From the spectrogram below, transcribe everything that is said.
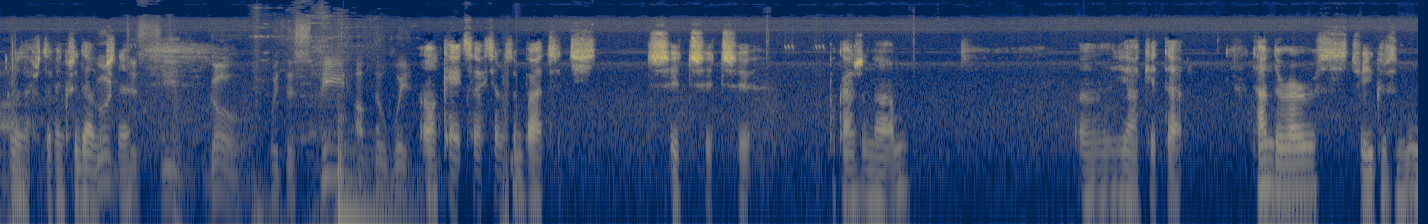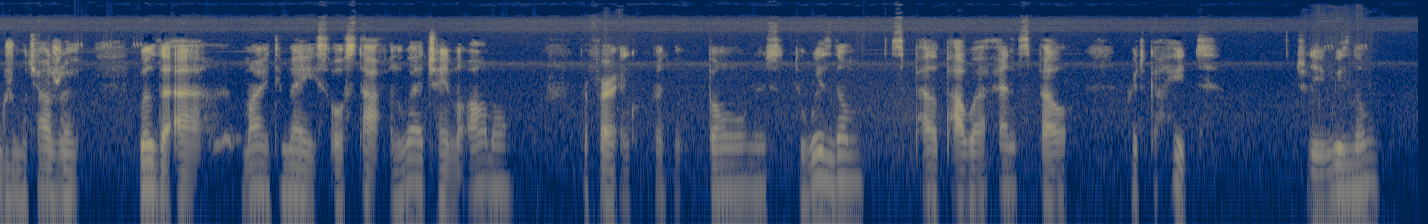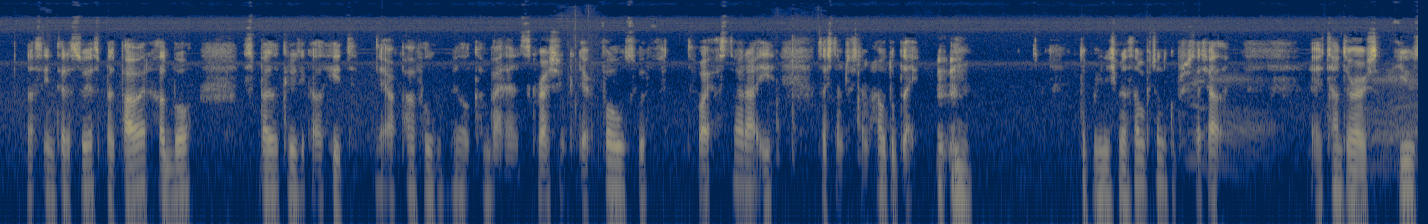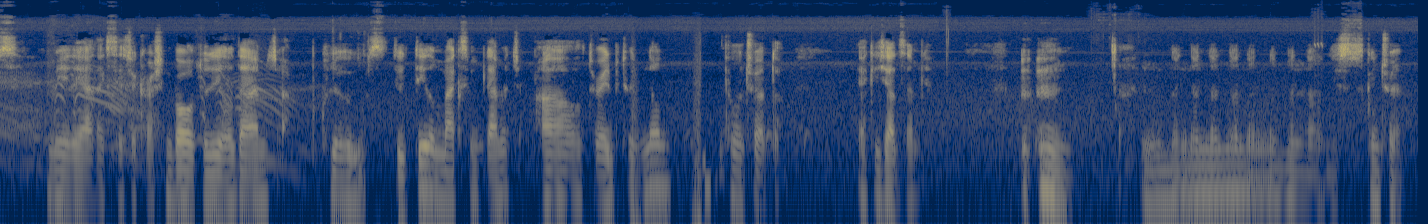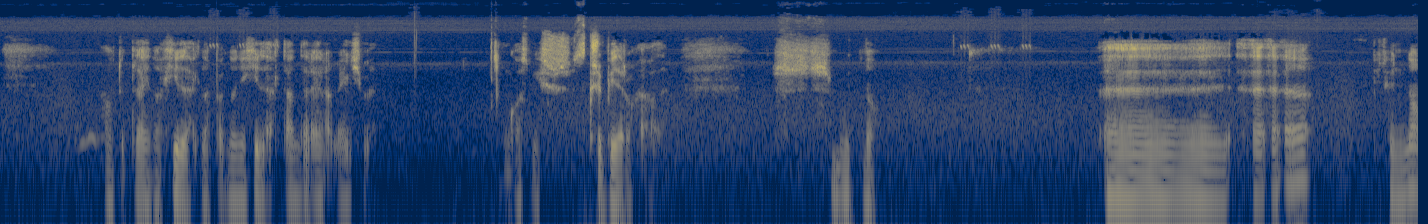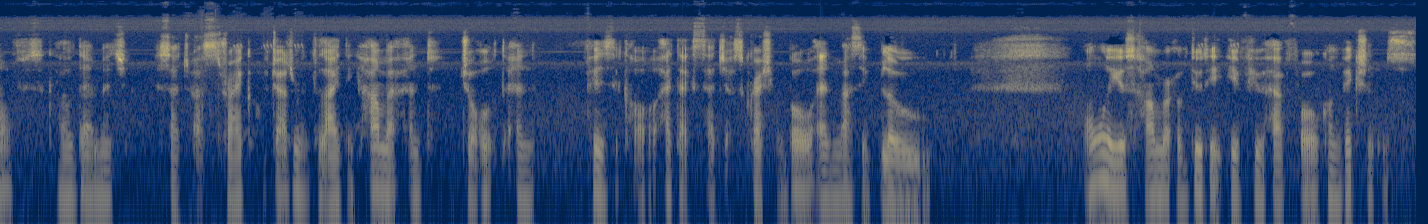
No zawsze to większy damage, nie? Okej, co ja chciałem zobaczyć? Czy, czy, czy pokaże nam jakie te Thunderers, czyli grzm- grzmociarze, wield a mighty mace or staff and wear chainmail armor, prefer equipment with bonus to wisdom, spell power and spell critical hit. Czyli wisdom nas interesuje, spell power albo spell critical hit. They are powerful male combatants crashing their foes with twoja stara i coś tam, coś tam, how to play. to powinniśmy na samym początku przeczytać, ale Thunderers use melee attacks such as Crushing Ball to deal damage up close to deal maximum damage, alternate between none. Wyłączyłem to. Jaki dziad ze mnie. no, no, no, no, no, no, no, no, nie skończyłem. How to play, no healer, na pewno nie healer, Thunderera mieliśmy. Głos mi skrzypie trochę, ale smutno. Eee, e, e, e. Between non-physical damage such as strike of judgment, lightning hammer and jolt and physical attacks such as crashing blow and massive blow. Only use hammer of duty if you have four convictions.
